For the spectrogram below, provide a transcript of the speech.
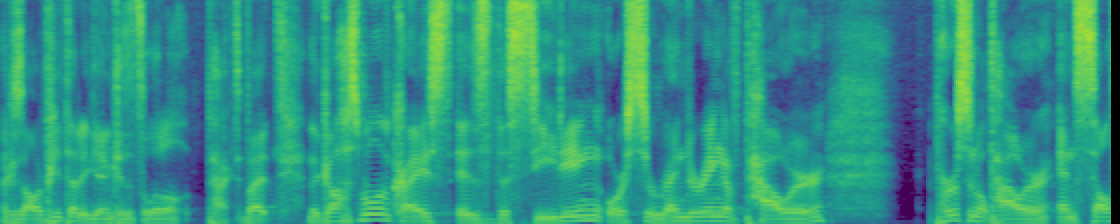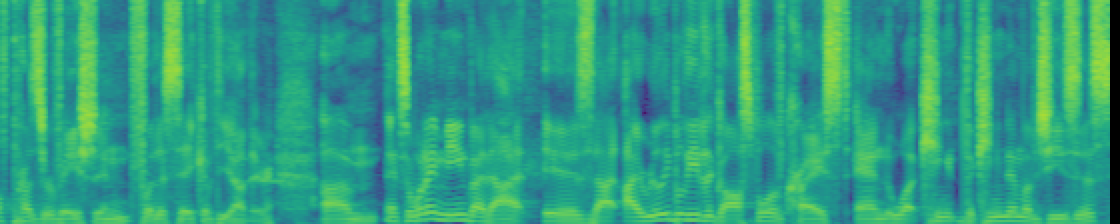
Because I'll repeat that again because it's a little packed. But the gospel of Christ is the ceding or surrendering of power personal power and self preservation for the sake of the other. Um, and so, what I mean by that is that I really believe the gospel of Christ and what king, the kingdom of Jesus,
